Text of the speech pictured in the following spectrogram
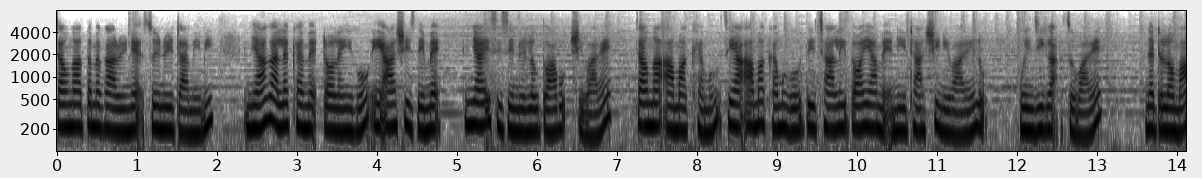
ကျောင်းသားသမဂ္ဂတွေနဲ့ဆွေးနွေးတိုင်ပင်ပြီးအများကလက်ခံမဲ့တော်လှန်ရေးကိုအင်အားရှိစေမဲ့ပညာရေးအစီအစဉ်တွေလုပ်သွားဖို့ရှိပါတယ်။ကျောင်းသားအာမခံမှုဆရာအာမခံမှုကိုတေချာလေးသွားရမယ့်အနေအထားရှိနေပါတယ်လို့ဝန်ကြီးကဆိုပါတယ်။လက်တလုံးမှာ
